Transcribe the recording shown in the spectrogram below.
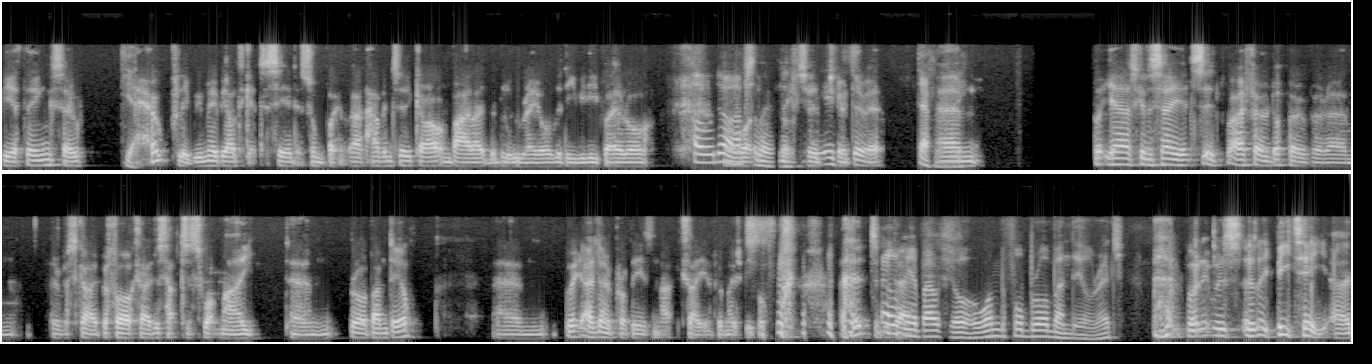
be a thing. So Yeah. hopefully, we may be able to get to see it at some point without having to go out and buy like the Blu-ray or the DVD player or, Oh no, or absolutely. to, to go do it. Definitely. Um, but yeah, I was going to say it's. It, I phoned up over um, over Skype before because I just had to swap my um, broadband deal. Um, but I know it probably isn't that exciting for most people. to be Tell me about your wonderful broadband deal, Reg. but it was uh, BT, uh,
